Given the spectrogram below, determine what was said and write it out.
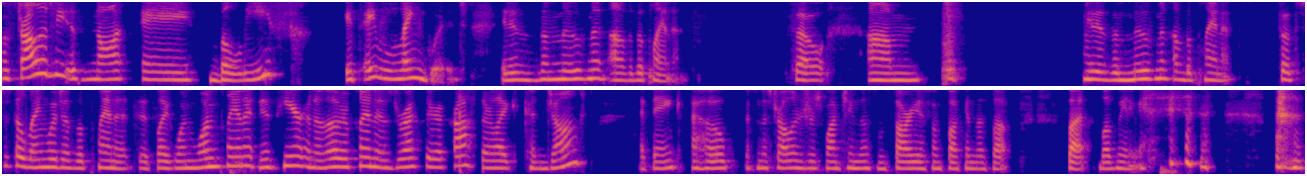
astrology is not a belief, it's a language, it is the movement of the planets. So, um, it is the movement of the planets. So it's just a language of the planets. It's like when one planet is here and another planet is directly across, they're like conjunct. I think, I hope if an astrologer is watching this, I'm sorry if I'm fucking this up. but love me anyway.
